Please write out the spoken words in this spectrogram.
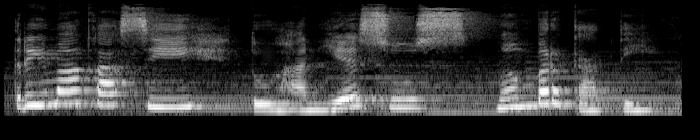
Terima kasih, Tuhan Yesus memberkati.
